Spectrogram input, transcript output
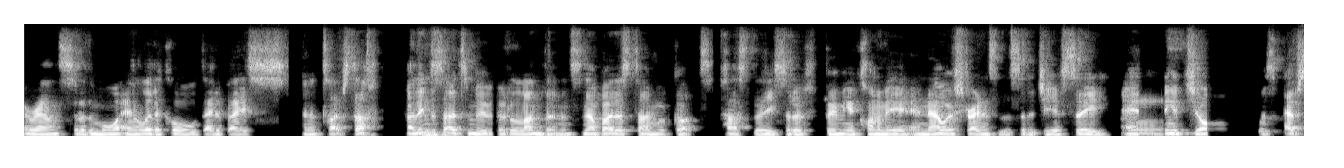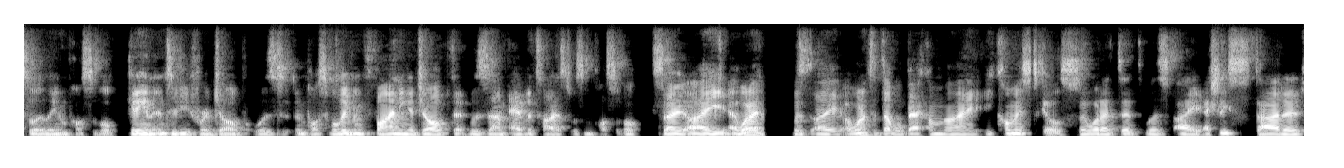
around sort of the more analytical database uh, type stuff. I then decided to move over to London. And so now by this time, we've got past the sort of booming economy and now we're straight into the sort of GFC and mm. getting a job was absolutely impossible. Getting an interview for a job was impossible. Even finding a job that was um, advertised was impossible. So I, what I was I, I wanted to double back on my e-commerce skills. So what I did was I actually started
